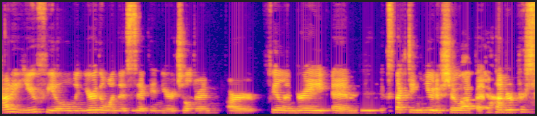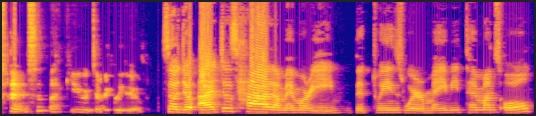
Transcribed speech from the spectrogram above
how do you feel when you're the one that's sick and your children are feeling great and expecting you to show up at 100% like you typically do so i just had a memory the twins were maybe 10 months old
